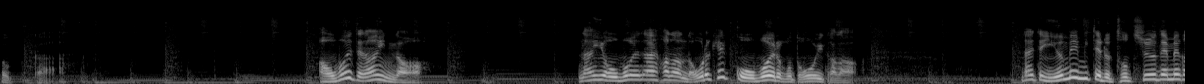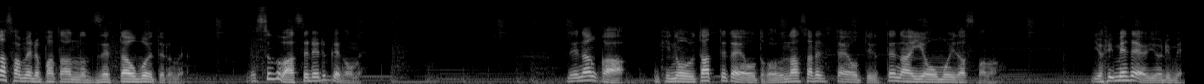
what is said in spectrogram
そっか。あ覚えてないんだ。内容覚えない派なんだ。俺結構覚えること多いかな。大体夢見てる途中で目が覚めるパターンの絶対覚えてるね。すぐ忘れるけどね。でなんか昨日歌ってたよとかうなされてたよって言って内容を思い出すかな。寄り目だよ寄り目。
